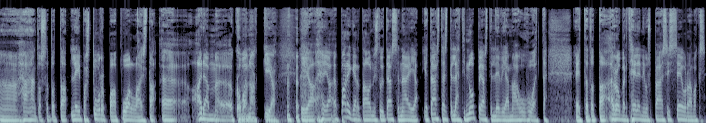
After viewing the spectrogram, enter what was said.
Äh, Hän tuossa tota, leipas turpaa puolalaista äh, Adam äh, Kovanakkia. ja, ja pari kertaa onnistui tässä näin. Ja, ja tästä sitten lähti nopeasti leviämään huhu, että, että tota Robert Helenius pääsi seuraavaksi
